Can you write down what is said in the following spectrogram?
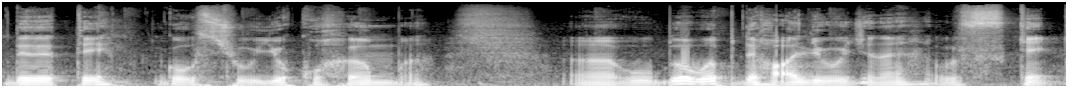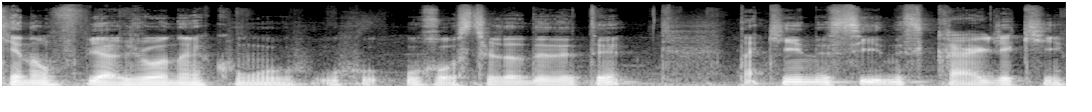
DDT Goes to Yokohama. Uh, o Blow Up the Hollywood, né? Os, quem, quem não viajou, né? Com o, o, o roster da DDT. Tá aqui nesse, nesse card aqui.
